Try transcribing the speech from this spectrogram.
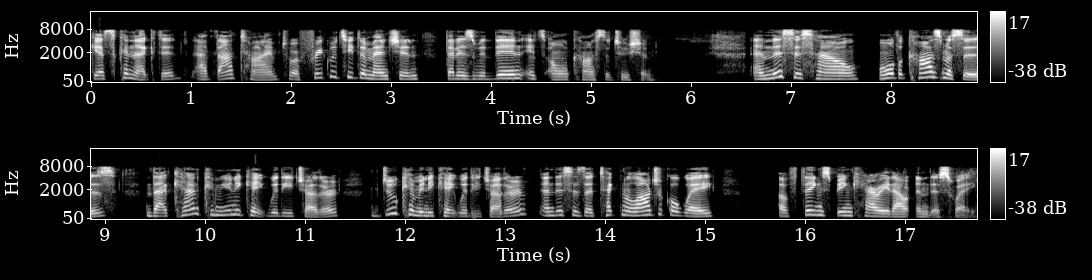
gets connected at that time to a frequency dimension that is within its own constitution. And this is how all the cosmoses that can communicate with each other do communicate with each other. And this is a technological way of things being carried out in this way.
